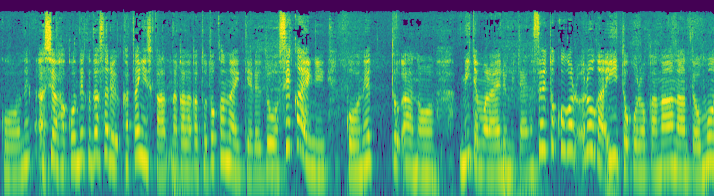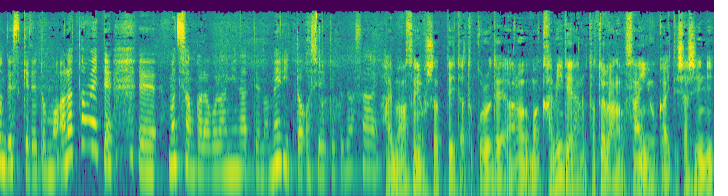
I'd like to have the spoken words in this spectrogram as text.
こう、ね、足を運んでくださる方にしかなかなか届かないけれど世界にこうネットあの見てもらえるみたいなそういうところがいいところかななんて思うんですけれども改めて、えー、町さんからご覧になってのメリット教えてください、はい、まさにおっしゃっていたところであの、まあ、紙であの例えばあのサインを書いて写真に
